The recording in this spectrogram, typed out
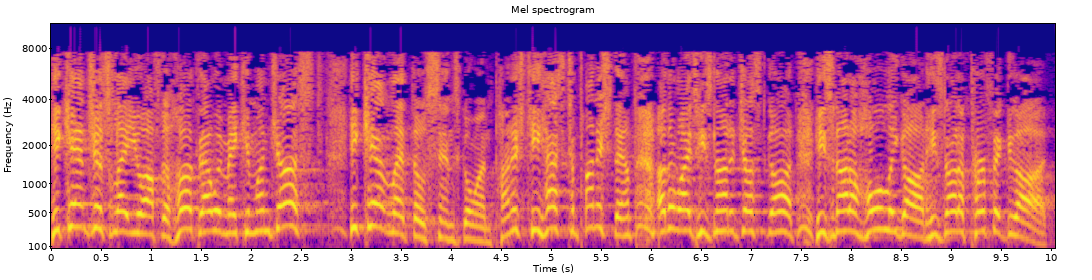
He can't just let you off the hook. That would make him unjust. He can't let those sins go unpunished. He has to punish them. Otherwise, he's not a just God. He's not a holy God. He's not a perfect God.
